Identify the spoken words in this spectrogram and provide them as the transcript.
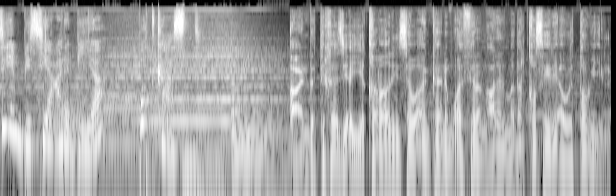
CNBC عربية بودكاست. عند اتخاذ أي قرار سواء كان مؤثرا على المدى القصير أو الطويل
